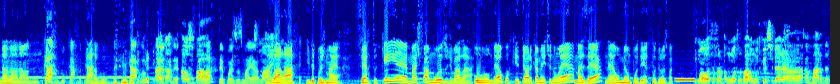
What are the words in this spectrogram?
Não, não, não, Cargo, cargo. cargo. Cargo. Ah, tá. É, Ah, os Valar, depois os Maiar. Os Maia. Valar e depois Maiar. Certo? Quem é mais famoso de Valar? O Melkor, que teoricamente não é, mas é, né? O mesmo poder, poderoso pra c... Uma outra, um outro Valar muito conhecido era a Varda.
